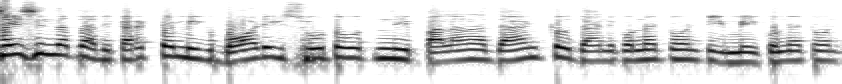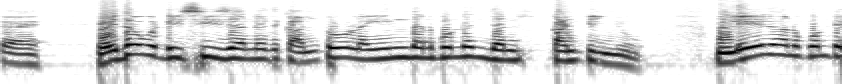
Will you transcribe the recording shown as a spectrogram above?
చేసిన తర్వాత అది కరెక్టే మీకు బాడీకి సూట్ అవుతుంది పలానా దాంట్లో దానికి ఉన్నటువంటి మీకు ఉన్నటువంటి ఏదో ఒక డిసీజ్ అనేది కంట్రోల్ అయ్యింది అనుకుంటే దాన్ని కంటిన్యూ లేదు అనుకుంటే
